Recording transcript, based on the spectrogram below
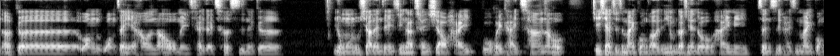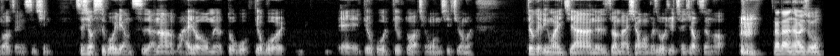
那个网网站也好，然后我们也开始在测试那个用网络下单这件事情，那成效还不会太差，然后。接下来就是买广告，因为我们到现在都还没正式开始买广告这件事情。之前有试过一两次啊，那还有我们有丢过丢过，诶，丢过丢多少钱忘记几万块，丢给另外一家，那是专门来向往，可是我觉得成效不是很好。那当然他会说，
